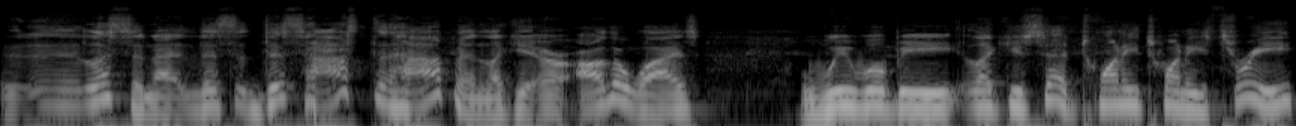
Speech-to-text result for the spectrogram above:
listen, this this has to happen, like, or otherwise we will be, like you said, 2023,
